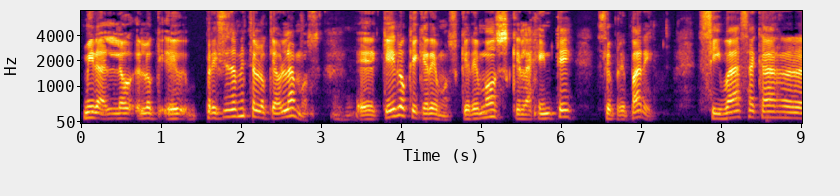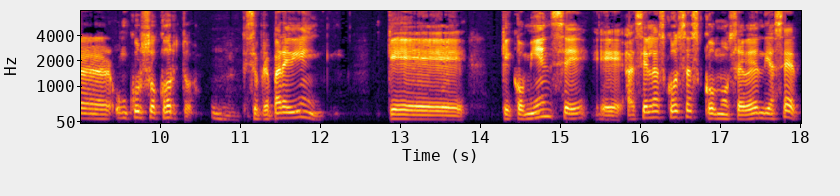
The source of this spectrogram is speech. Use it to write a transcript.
Mira, lo, lo que, eh, precisamente lo que hablamos. Eh, ¿Qué es lo que queremos? Queremos que la gente se prepare. Si va a sacar un curso corto, que se prepare bien, que, que comience eh, a hacer las cosas como se deben de hacer.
